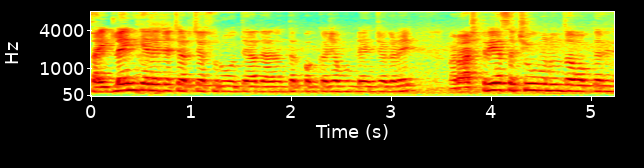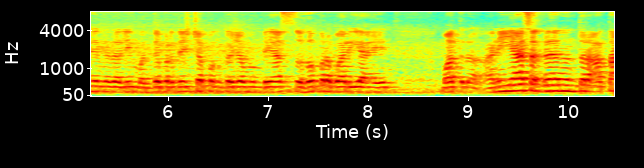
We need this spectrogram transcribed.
साईडलाईन केल्याच्या चर्चा सुरू होत्या. त्यानंतर पंकजा मुंडे यांच्याकडे राष्ट्रीय सचिव म्हणून जबाबदारी देण्यात आली. मध्य प्रदेशच्या पंकजा मुंडे या सहप्रभारी आहेत. मात्र आणि या सगळ्यानंतर आता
